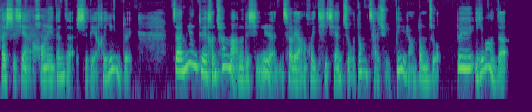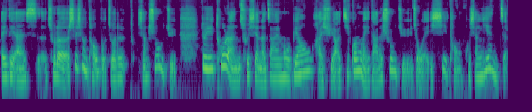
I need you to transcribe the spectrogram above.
来实现红绿灯的识别和应对。在面对横穿马路的行人，车辆会提前主动采取避让动作。对于以往的 ADS，除了摄像头捕捉的图像数据，对于突然出现了障碍目标，还需要激光雷达的数据作为系统互相验证。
